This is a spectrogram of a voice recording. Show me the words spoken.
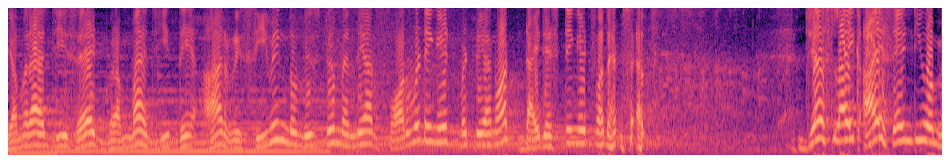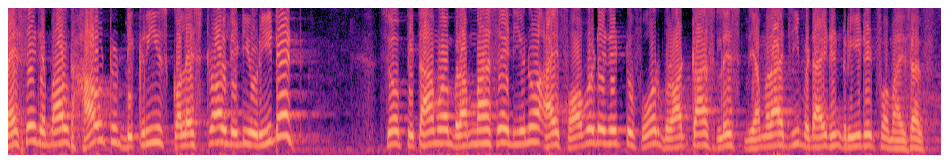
Yamaraj ji said, Brahma ji, they are receiving the wisdom and they are forwarding it, but they are not digesting it for themselves. Just like I sent you a message about how to decrease cholesterol, did you read it? So Pitama Brahma said, You know, I forwarded it to four broadcast lists, Yamaraj ji, but I didn't read it for myself.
